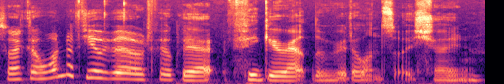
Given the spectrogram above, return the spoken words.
So like, I wonder if you'll be able to figure out, the riddle once I was shown.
